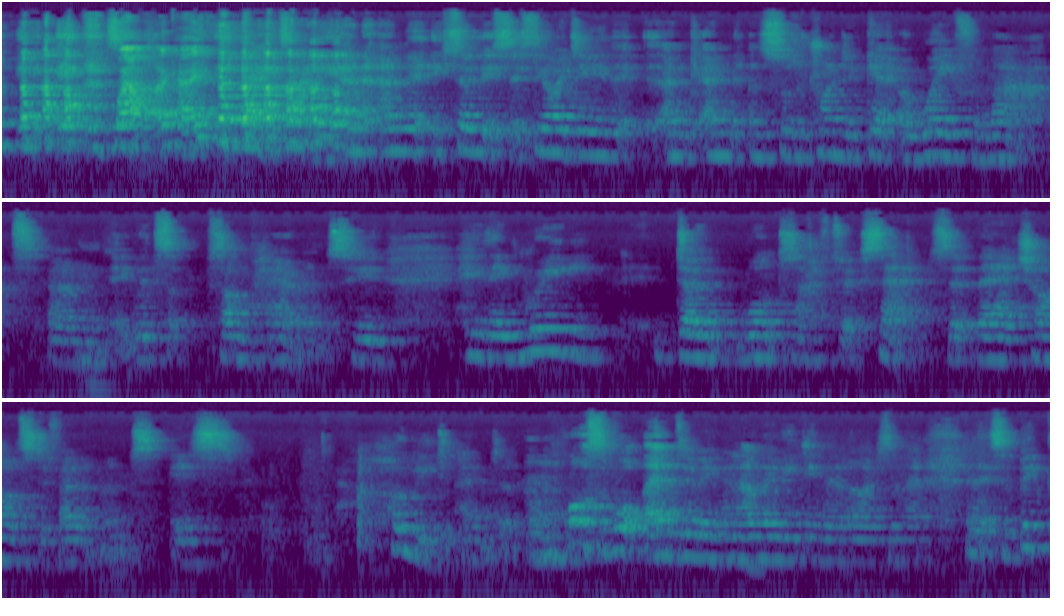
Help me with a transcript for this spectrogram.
It- it- Well, okay. yeah, exactly. And and it, so it's, it's the idea that and, and and sort of trying to get away from that um, with some parents who who they really don't want to have to accept that their child's development is wholly dependent on Mm. what's what they're doing and how they're leading their lives and that and it's a big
